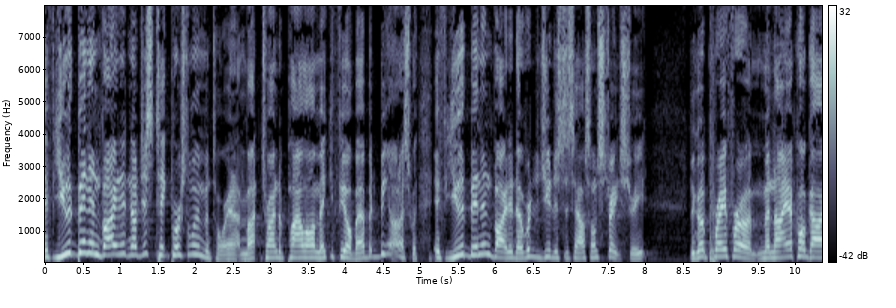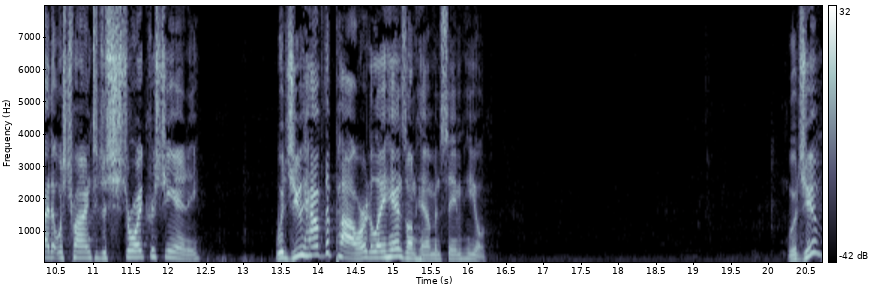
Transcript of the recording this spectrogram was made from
If you'd been invited, now just take personal inventory. I'm not trying to pile on, make you feel bad, but be honest with. If you'd been invited over to Judas's house on Straight Street to go pray for a maniacal guy that was trying to destroy Christianity, would you have the power to lay hands on him and see him healed? Would you?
